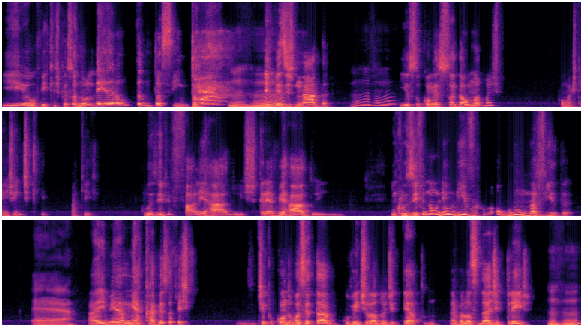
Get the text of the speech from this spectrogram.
E eu vi que as pessoas não leram tanto assim. Então, uhum. às vezes nada. Uhum. E isso começou a dar um nó. Mas, pô, mas tem gente que aqui, inclusive, fala errado, escreve errado, e inclusive não leu livro algum na vida. É. Aí minha, minha cabeça fez. Tipo quando você tá com o ventilador de teto na velocidade 3. Uhum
